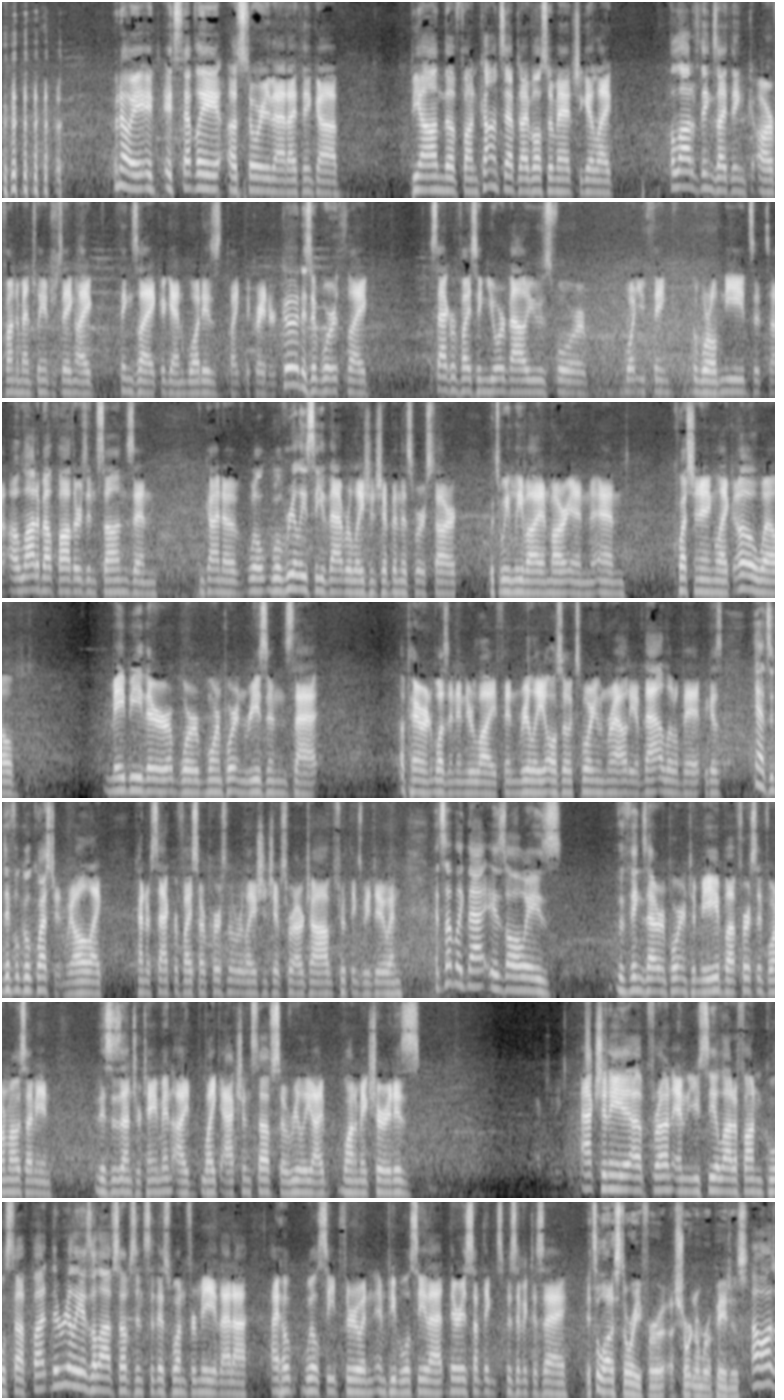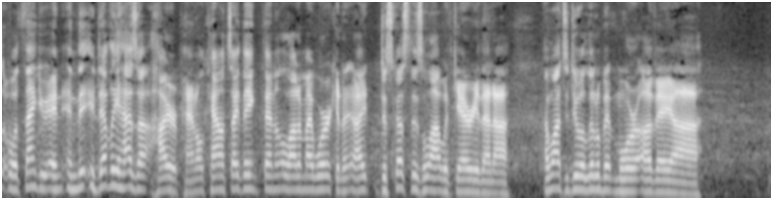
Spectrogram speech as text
but no, it, it's definitely a story that I think, uh, beyond the fun concept, I've also managed to get like a lot of things I think are fundamentally interesting. Like things like, again, what is like the greater good? Is it worth like sacrificing your values for what you think the world needs? It's a, a lot about fathers and sons and, and kind of we'll we'll really see that relationship in this first arc between Levi and Martin and questioning like, oh well, maybe there were more important reasons that a parent wasn't in your life, and really also exploring the morality of that a little bit because yeah, it's a difficult question. We all like kind of sacrifice our personal relationships for our jobs, for things we do, and and stuff like that is always the things that are important to me. But first and foremost, I mean, this is entertainment. I like action stuff, so really, I want to make sure it is actiony up front, and you see a lot of fun, cool stuff. But there really is a lot of substance to this one for me that uh, I hope will seep through, and, and, people will see that there is something specific to say. It's a lot of story for a short number of pages. Oh, awesome. well, thank you. And and it definitely has a higher panel counts, I think, than a lot of my work. And I discussed this a lot with Garry that uh, I want to do a little bit more of a. Uh,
